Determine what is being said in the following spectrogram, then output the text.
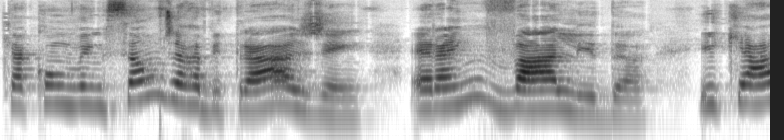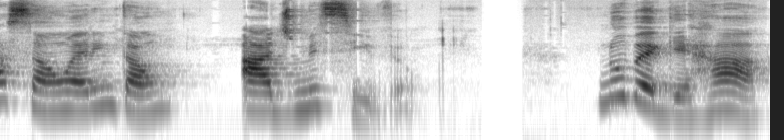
que a convenção de arbitragem era inválida e que a ação era então admissível. No BGH,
